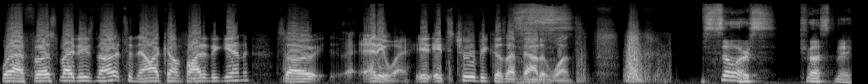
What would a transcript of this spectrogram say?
when I first made these notes, and now I can't find it again. So anyway, it, it's true because I found it once. Source. Trust me.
